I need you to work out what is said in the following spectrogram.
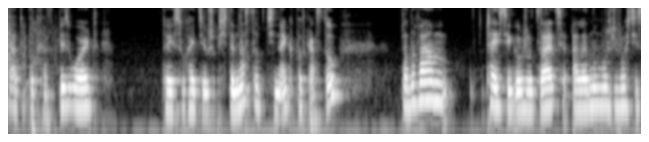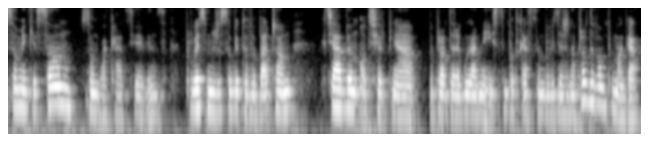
A to podcast BizWord. To jest, słuchajcie, już 17 odcinek podcastu. Planowałam częściej go wrzucać, ale no możliwości są jakie są. Są wakacje, więc powiedzmy, że sobie to wybaczam. Chciałabym od sierpnia naprawdę regularnie iść z tym podcastem, bo widzę, że naprawdę Wam pomaga.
